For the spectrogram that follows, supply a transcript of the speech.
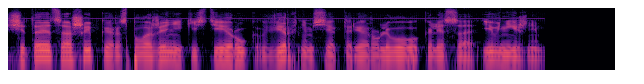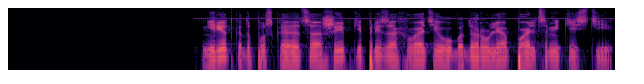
Считается ошибкой расположение кистей рук в верхнем секторе рулевого колеса и в нижнем. Нередко допускаются ошибки при захвате обода руля пальцами кисти.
